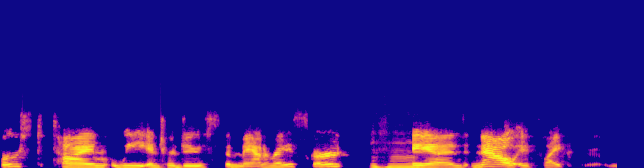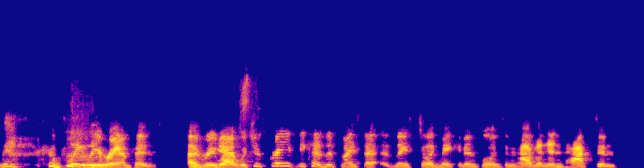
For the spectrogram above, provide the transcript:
first time we introduced the manta ray skirt, mm-hmm. and now it's like completely rampant everywhere, yes. which is great because it's nice to nice to like make an influence and have an impact and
